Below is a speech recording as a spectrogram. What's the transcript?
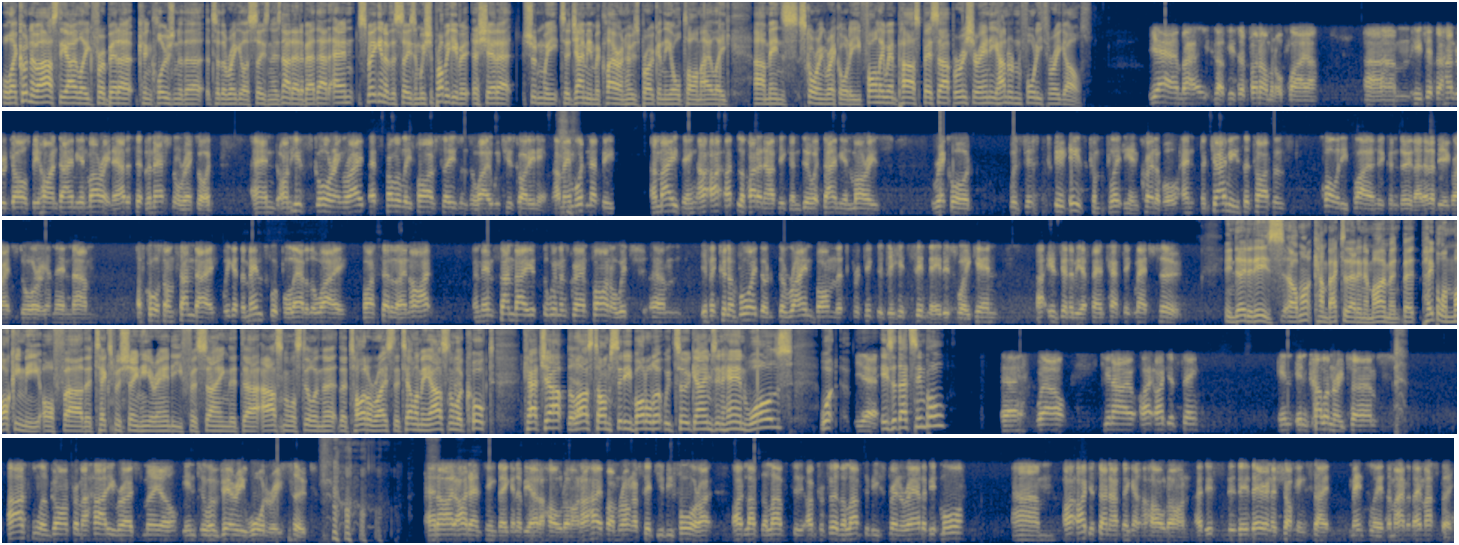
Well, they couldn't have asked the A League for a better conclusion to the to the regular season. There's no doubt about that. And speaking of the season, we should probably give a shout out, shouldn't we, to Jamie Maclaren, who's broken the all-time A League uh, men's scoring record. He finally went past Besart Berisha Andy, 143 goals. Yeah, mate, look, he's a phenomenal player. Um, he's just 100 goals behind Damian Mori now to set the national record. And on his scoring rate, that's probably five seasons away, which he's got in him. I mean, wouldn't it be amazing. I, I, look, I don't know if he can do it. Damian Mori's record was just it is completely incredible. And but Jamie's the type of quality player who can do that. That'd be a great story. And then, um, of course, on Sunday we get the men's football out of the way by Saturday night, and then Sunday it's the women's grand final, which. Um, if it can avoid the, the rain bomb that's predicted to hit Sydney this weekend, uh, is going to be a fantastic match too. Indeed, it is. I might come back to that in a moment, but people are mocking me off uh, the text machine here, Andy, for saying that uh, Arsenal are still in the, the title race. They're telling me Arsenal are cooked. Catch up. The yeah. last time City bottled it with two games in hand was what? Yeah. Is it that simple? Uh, well, you know, I, I just think in, in culinary terms, Arsenal have gone from a hearty roast meal into a very watery soup. and I, I don't think they're going to be able to hold on. I hope I'm wrong. I've said to you before. I, I'd love the love to. I prefer the love to be spread around a bit more. Um, I, I just don't know if they're going to hold on. They're, they're in a shocking state mentally at the moment. They must be.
